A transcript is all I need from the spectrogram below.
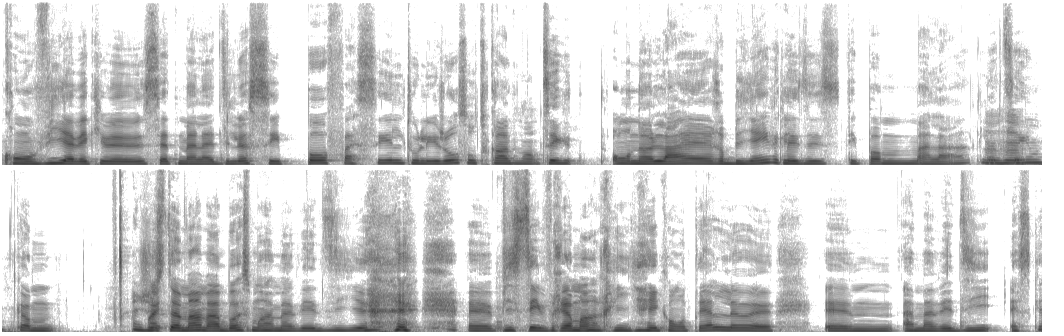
qu'on vit avec euh, cette maladie-là, c'est pas facile tous les jours, surtout quand tu on a l'air bien, fait que t'es pas malade, là, tu sais, comme... Justement, ma boss, moi, elle m'avait dit, euh, puis c'est vraiment rien contre elle, là, euh, elle m'avait dit, est-ce que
